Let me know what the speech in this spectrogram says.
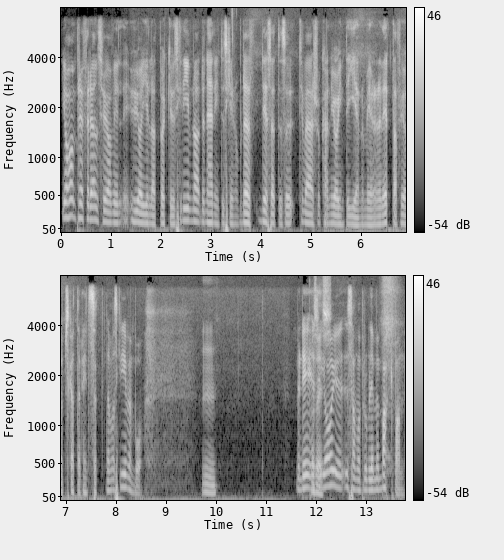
Jag har en preferens hur jag, vill, hur jag gillar att böcker är skrivna. Den här är inte skriven på det, det sättet så tyvärr så kan jag inte ge den mer än en etta för jag uppskattar inte sättet den var skriven på. Mm. Men det, alltså, jag har ju samma problem med Backman.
